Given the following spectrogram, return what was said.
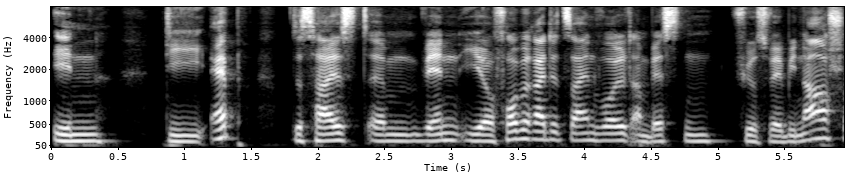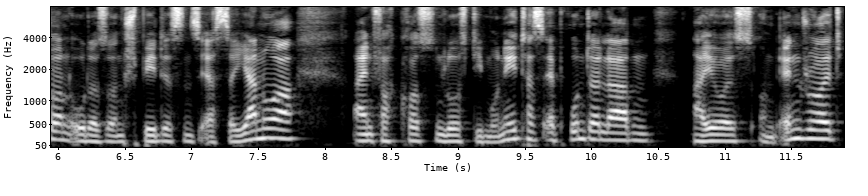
in die App. Das heißt, ähm, wenn ihr vorbereitet sein wollt, am besten fürs Webinar schon oder sonst spätestens 1. Januar, einfach kostenlos die Monetas-App runterladen, iOS und Android.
